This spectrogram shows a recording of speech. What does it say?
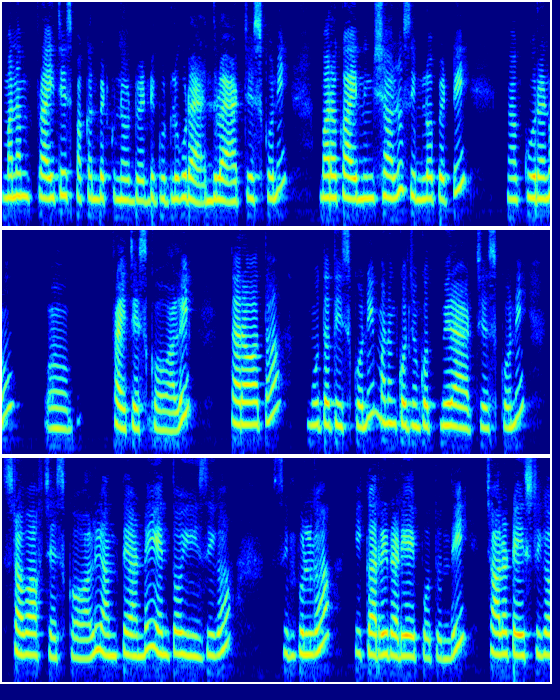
మనం ఫ్రై చేసి పక్కన పెట్టుకున్నటువంటి గుడ్లు కూడా అందులో యాడ్ చేసుకొని మరొక ఐదు నిమిషాలు సిమ్లో పెట్టి కూరను ఫ్రై చేసుకోవాలి. తర్వాత మూత తీసుకొని మనం కొంచెం కొత్తిమీర యాడ్ చేసుకొని స్టవ్ ఆఫ్ చేసుకోవాలి. అంతే అండి. ఎంతో ఈజీగా సింపుల్గా ఈ కర్రీ రెడీ అయిపోతుంది. చాలా టేస్టీగా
